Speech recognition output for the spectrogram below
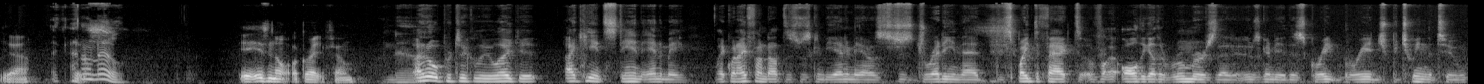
Yeah. Like, I don't know. It is not a great film. No. I don't particularly like it. I can't stand anime. Like when I found out this was going to be anime, I was just dreading that, despite the fact of all the other rumors that it was going to be this great bridge between the two.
